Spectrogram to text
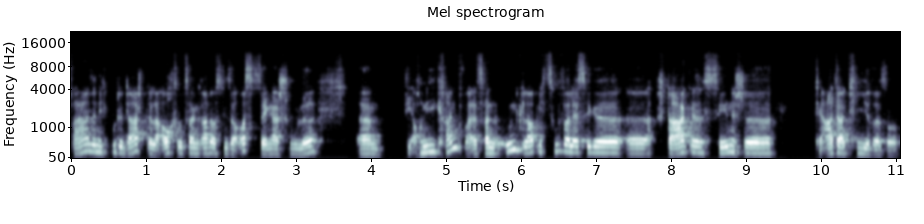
wahnsinnig gute Darsteller, auch sozusagen gerade aus dieser Ostsängerschule. Ähm, die auch nie krank war. Es waren unglaublich zuverlässige, äh, starke, szenische Theatertiere. So.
